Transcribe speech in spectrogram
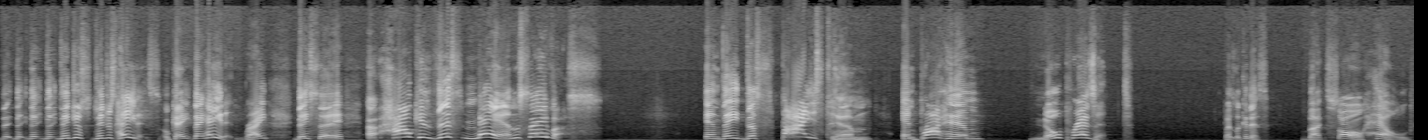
They, they, they, just, they just hate us, okay? They hate it, right? They say, uh, How can this man save us? And they despised him and brought him no present But look at this. But Saul held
